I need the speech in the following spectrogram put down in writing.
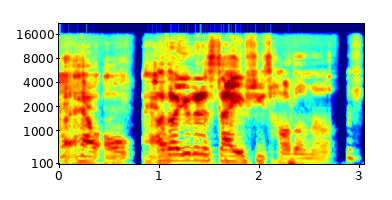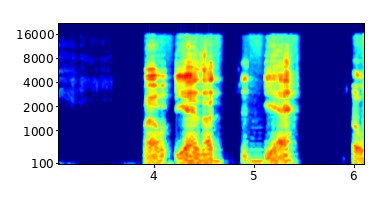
But how old? How I thought you were gonna say if she's hot or not. well, yeah, that yeah.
